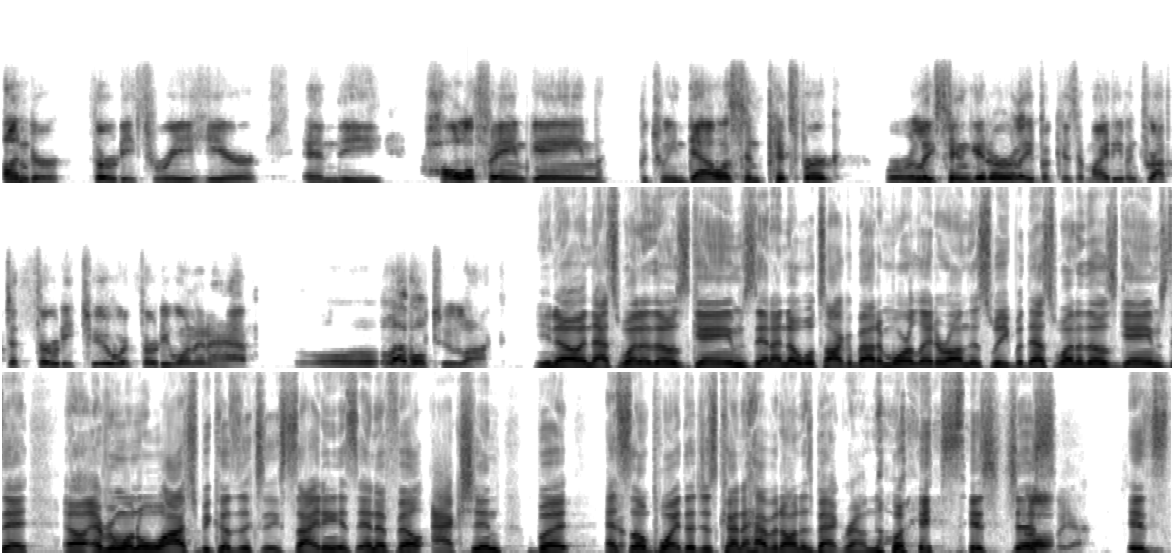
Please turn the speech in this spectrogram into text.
Under 33 here, and the Hall of Fame game between Dallas and Pittsburgh. We're releasing it early because it might even drop to 32 or 31 and a half level two lock. You know, and that's one of those games, and I know we'll talk about it more later on this week, but that's one of those games that uh, everyone will watch because it's exciting. It's NFL action, but at yep. some point they'll just kind of have it on as background noise. it's just, oh, yeah. It's,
